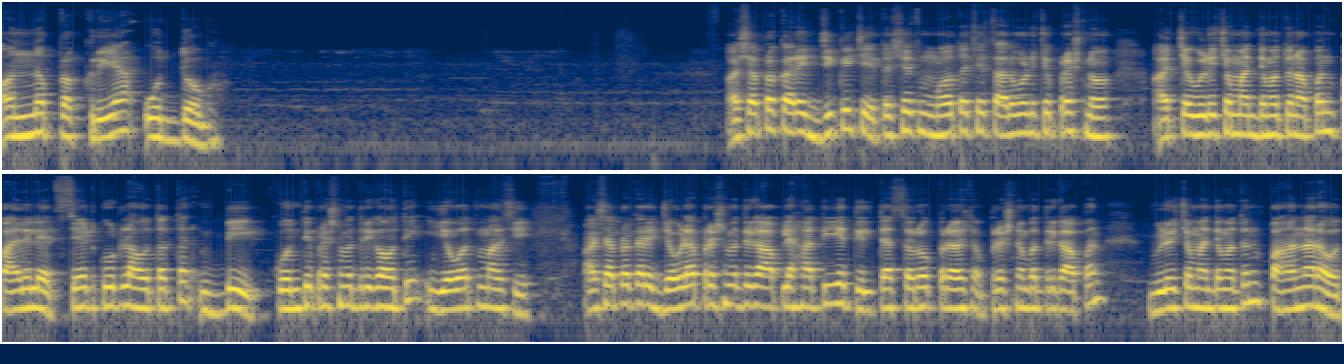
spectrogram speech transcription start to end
अन्न प्रक्रिया उद्योग. अशा प्रकारे जी केचे तसेच महत्त्वाचे चालवणीचे प्रश्न आजच्या व्हिडिओच्या माध्यमातून आपण पाहिलेले आहेत. सेट कुठला होता तर बी. कोणती प्रश्नपत्रिका होती? यवतमाळची. अशा प्रकारे जेवढ्या प्रश्नपत्रिका आपल्या हाती येतील त्या सर्व प्रश्न प्रश्नपत्रिका आपण व्हिडिओच्या माध्यमातून पाहणार आहोत.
